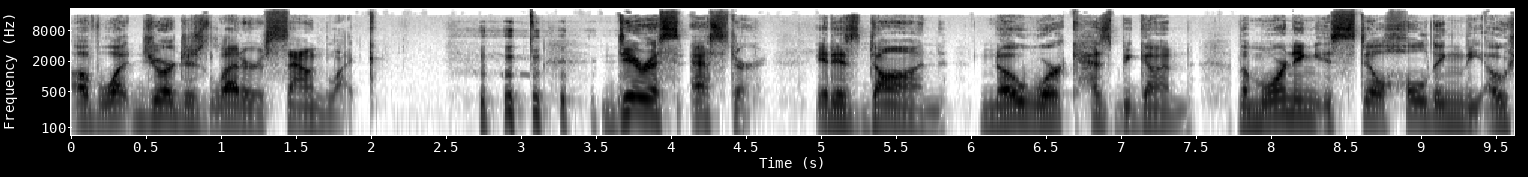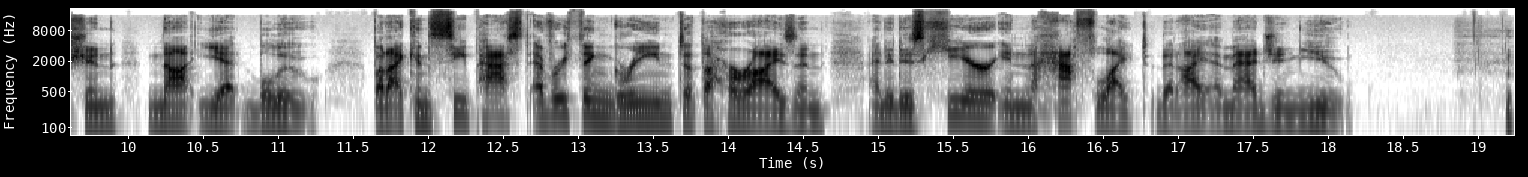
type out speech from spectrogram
of what George's letters sound like. Dearest Esther, it is dawn. No work has begun. The morning is still holding the ocean, not yet blue. But I can see past everything green to the horizon, and it is here in the half light that I imagine you.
